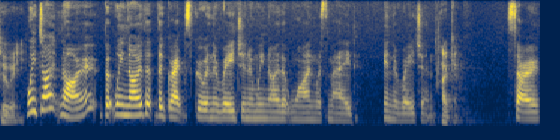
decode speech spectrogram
do we? We don't know, but we know that the grapes grew in the region and we know that wine was made in the region. Okay. So,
